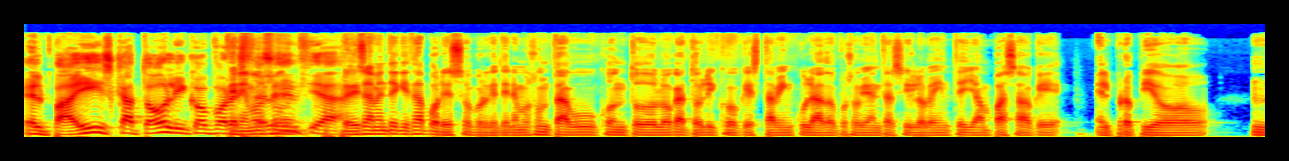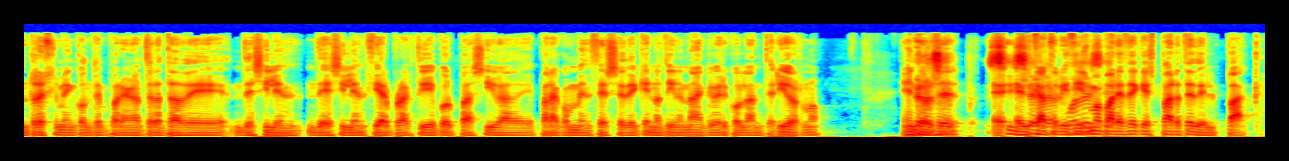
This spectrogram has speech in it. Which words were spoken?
el país católico por tenemos un- excelencia. precisamente quizá por eso, porque tenemos un tabú con todo lo católico que está vinculado, pues obviamente al siglo XX y a un pasado que el propio régimen contemporáneo trata de, de silen- de silenciar por activa y por pasiva de- para convencerse de que no tiene nada que ver con lo anterior, ¿no? Entonces, se- si el catolicismo puede- parece que es parte del PAC.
